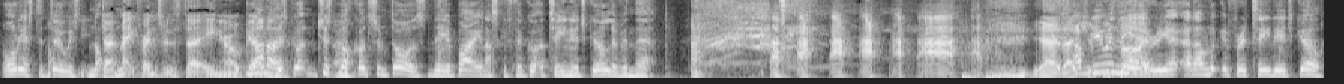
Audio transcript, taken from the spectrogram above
All he has to do is not don't make friends with a thirteen-year-old girl. No, no, got just Oh. knock on some doors nearby and ask if they've got a teenage girl living there. Yeah, that I'm new in the area and I'm looking for a teenage girl.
